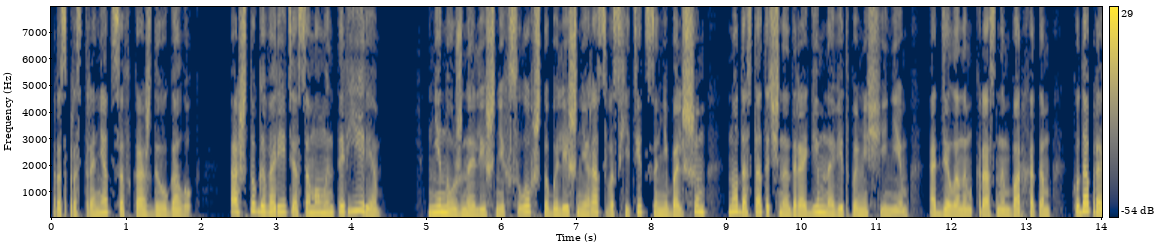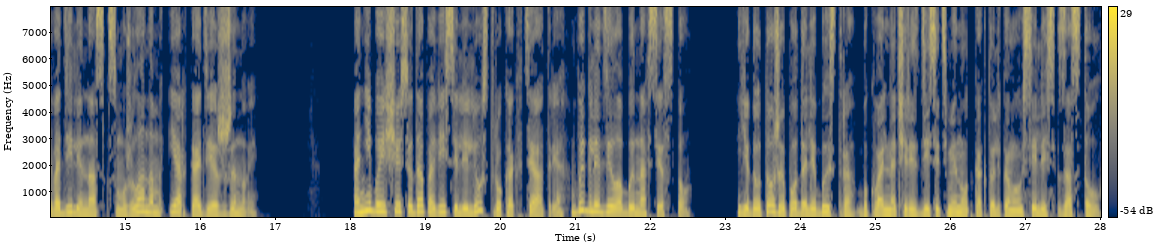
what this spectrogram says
распространяться в каждый уголок. А что говорить о самом интерьере? Не нужно лишних слов, чтобы лишний раз восхититься небольшим, но достаточно дорогим на вид помещением, отделанным красным бархатом, куда проводили нас с мужланом и Аркадия с женой. Они бы еще сюда повесили люстру, как в театре, выглядело бы на все сто. Еду тоже подали быстро, буквально через 10 минут, как только мы уселись за стол.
